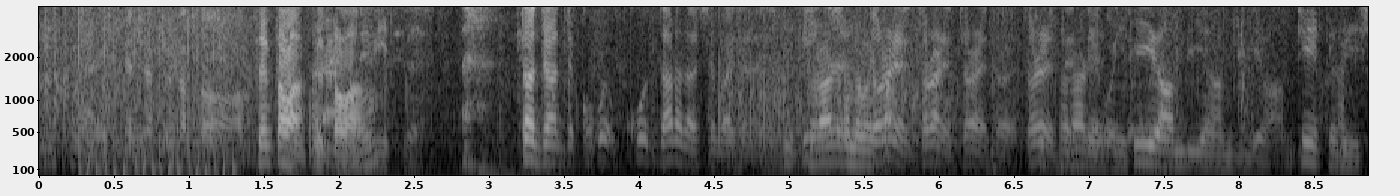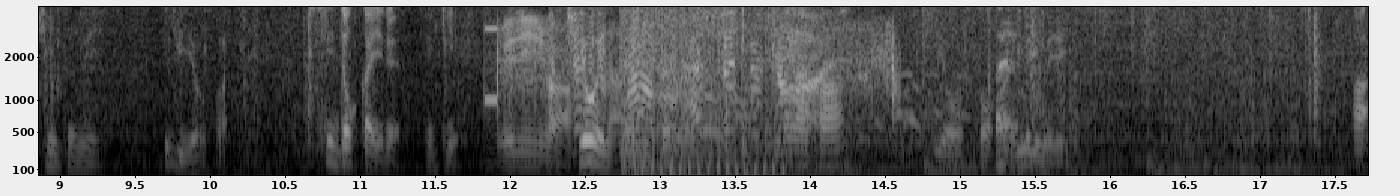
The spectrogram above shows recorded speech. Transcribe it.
B 2めっちゃ強かったセンターワンセンターワン。B 2ちょちょちょここここダラダラしてる場合じゃない。取られる取られる取られる取られる取られる取られる取られる全然動いて B1 B1 B1 C と B C と B ビデオかしどっかいる？敵。上には。用意な見えた要素。はい。無理無理。あ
